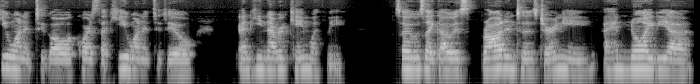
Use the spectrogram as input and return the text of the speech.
he wanted to go, a course that he wanted to do and he never came with me. So it was like I was brought into this journey. I had no idea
